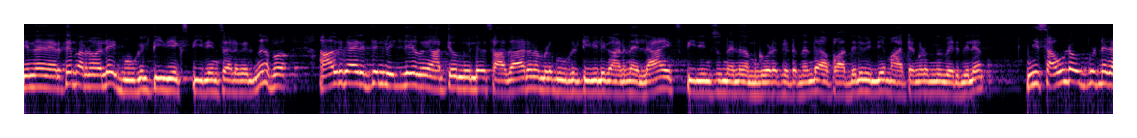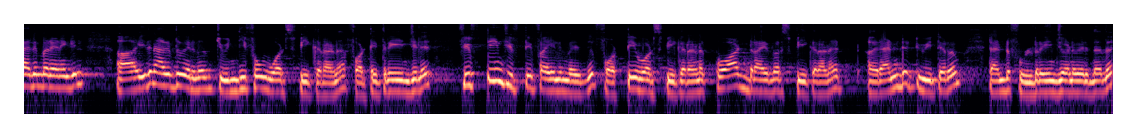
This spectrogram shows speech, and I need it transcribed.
ഞാൻ നേരത്തെ പറഞ്ഞ പോലെ ഗൂഗിൾ ടി വി എക്സ്പീരിയൻസ് ആണ് വരുന്നത്. അപ്പോൾ ആ ഒരു കാര്യത്തിൽ വലിയ മാറ്റമൊന്നുമില്ല. സാധാരണ നമ്മൾ ഗൂഗിൾ ടി വിയിൽ കാണുന്ന എല്ലാ എക്സ്പീരിയൻസും തന്നെ നമുക്ക് ഇവിടെ കിട്ടുന്നുണ്ട്. അപ്പോൾ അതിൽ വലിയ മാറ്റങ്ങളൊന്നും വരുന്നില്ല. ഇനി സൗണ്ട് ഔട്ട്പുട്ടിന്റെ കാര്യം പറയുകയാണെങ്കിൽ ഇതിനകത്ത് വരുന്നത് ട്വന്റി ഫോർ വാട്ട് സ്പീക്കറാണ് ഫോർട്ടി ത്രീ ഇഞ്ചിൽ ഫിഫ്റ്റീൻ ഫിഫ്റ്റി ഫൈവിലും വരുന്നത് ഫോർട്ടി വാട്ട് സ്പീക്കറാണ് ക്വാഡ് ഡ്രൈവർ സ്പീക്കറാണ് രണ്ട് ട്വീറ്ററും രണ്ട് ഫുൾ റേഞ്ചുമാണ് വരുന്നത്.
